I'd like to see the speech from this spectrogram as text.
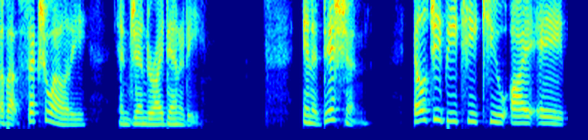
about sexuality and gender identity. In addition, LGBTQIA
